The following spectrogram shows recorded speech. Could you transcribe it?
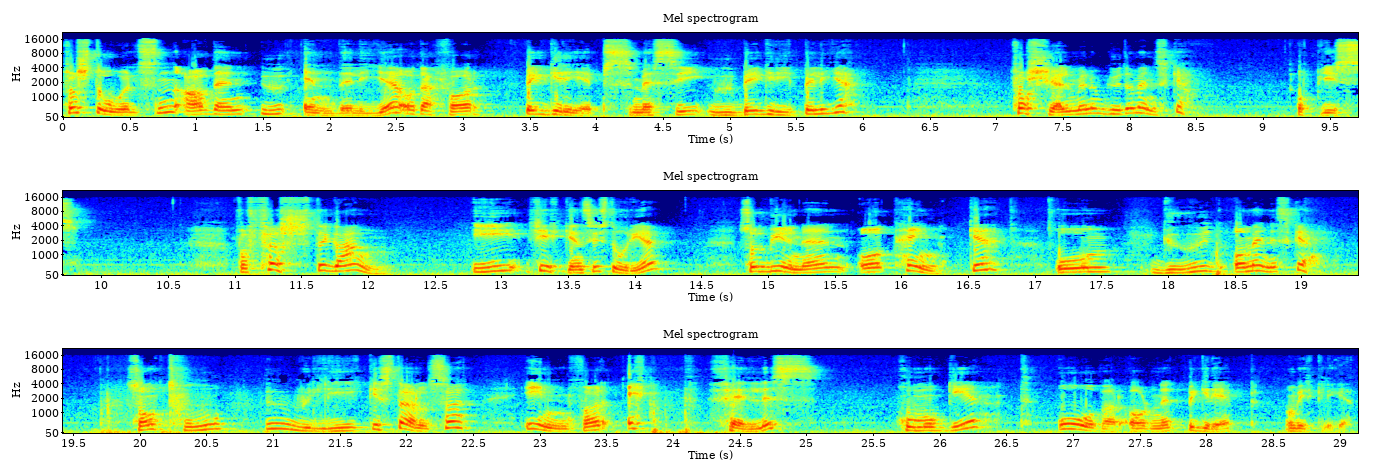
Forståelsen av den uendelige og derfor begrepsmessig ubegripelige forskjellen mellom Gud og menneske oppgis. For første gang i Kirkens historie så begynner en å tenke om Gud og menneske som to ulike størrelser innenfor ett felles, homogent, overordnet begrep om virkelighet.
